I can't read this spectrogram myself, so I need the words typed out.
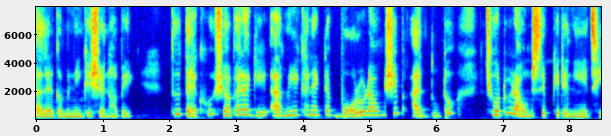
কালার কমিউনিকেশন হবে। তো দেখো, সবার আগে আমি এখানে একটা বড় রাউন্ড শেপ আর দুটো ছোট রাউন্ড শেপ কেটে নিয়েছি।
